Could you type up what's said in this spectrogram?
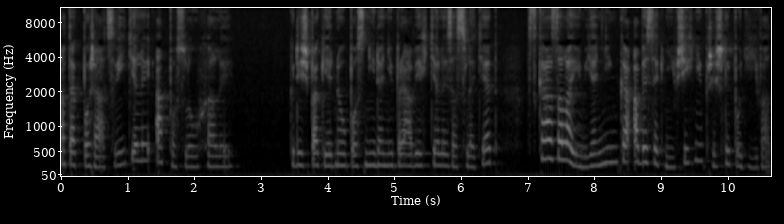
A tak pořád svítili a poslouchali. Když pak jednou po snídani právě chtěli zasletět, vzkázala jim Janínka, aby se k ní všichni přišli podívat.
